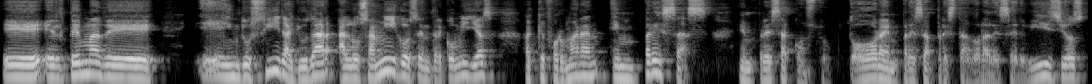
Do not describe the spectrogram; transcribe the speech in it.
eh, el tema de eh, inducir, ayudar a los amigos, entre comillas, a que formaran empresas empresa constructora, empresa prestadora de servicios,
